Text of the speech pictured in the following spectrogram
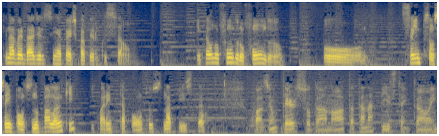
que na verdade ele se repete para percussão. Então, no fundo, no fundo, o 100, são 100 pontos no palanque e 40 pontos na pista. Quase um terço da nota tá na pista, então, hein?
